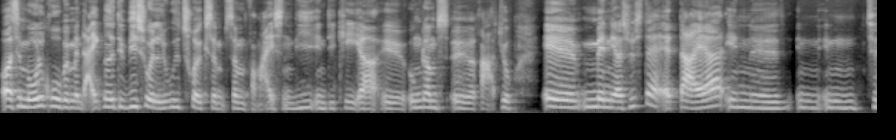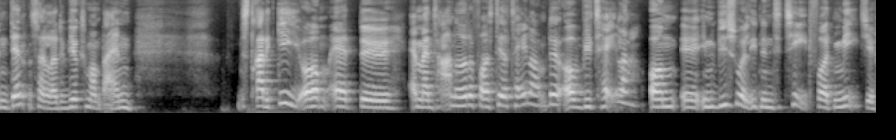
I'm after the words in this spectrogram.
også målgruppe, men der er ikke noget i det visuelle udtryk, som, som for mig sådan lige indikerer øh, ungdomsradio. Øh, øh, men jeg synes da, at der er en, øh, en, en tendens, eller det virker som om, der er en strategi om, at, øh, at man tager noget, der får os til at tale om det, og vi taler om øh, en visuel identitet for et medie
